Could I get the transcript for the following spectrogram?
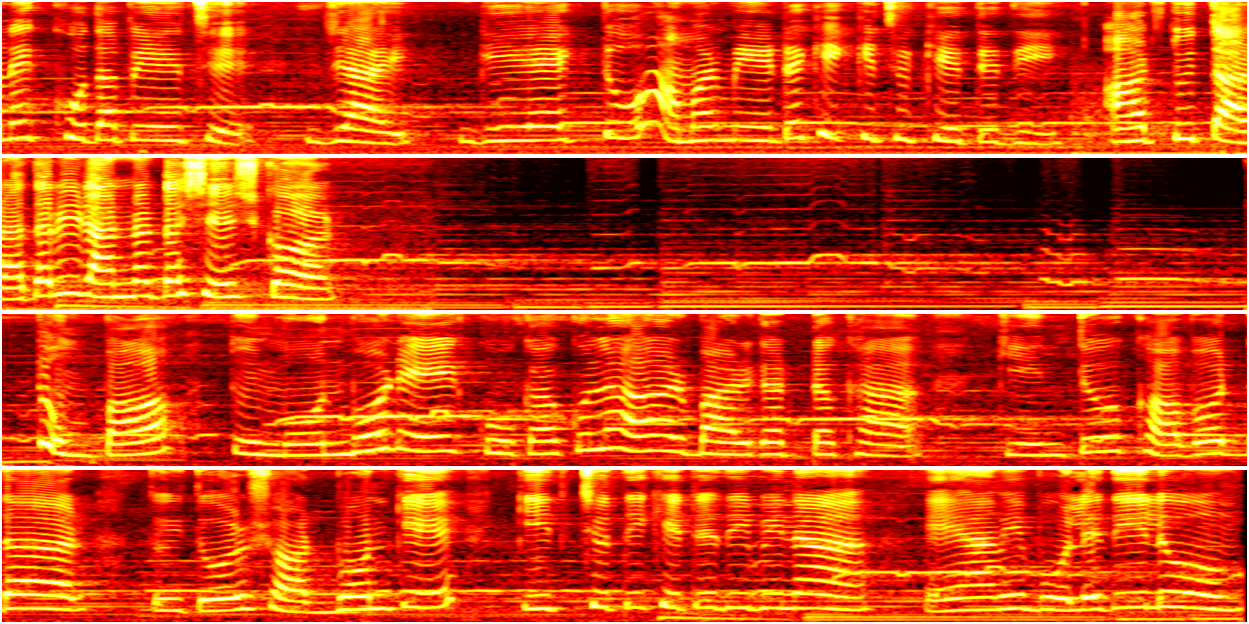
অনেক ক্ষুধা পেয়েছে। যাই, গিয়ে একটু আমার মেয়েটাকে কিছু খেতে দি আর তুই তাড়াতাড়ি রান্নাটা শেষ কর। টুম্পা, তুই মন ভরে কোকা কোলা আর বার্গারটা খা। কিন্তু খবরদার, তুই তোর সৎ বোনকে কিচ্ছুতি খেতে দিবি না। এ আমি বলে দিলুম,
